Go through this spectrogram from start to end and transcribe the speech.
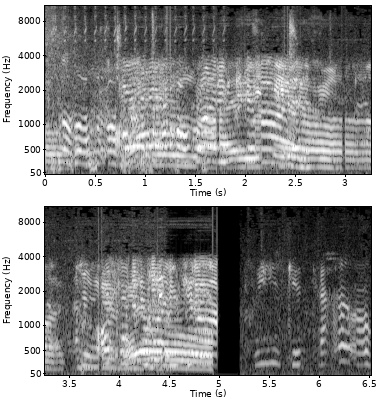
Oh my oh god! Oh Please get down!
